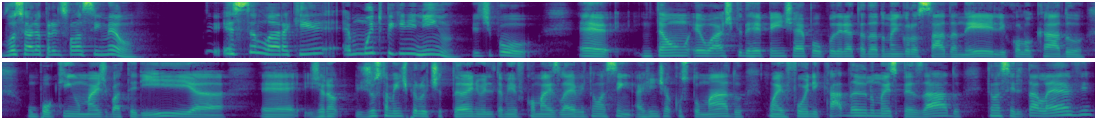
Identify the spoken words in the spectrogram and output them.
você olha para ele e fala assim: meu, esse celular aqui é muito pequenininho. E, tipo, é, então eu acho que de repente a Apple poderia ter dado uma engrossada nele, colocado um pouquinho mais de bateria. É, geral, justamente pelo titânio, ele também ficou mais leve. Então, assim, a gente é acostumado com o iPhone cada ano mais pesado. Então, assim, ele tá leve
